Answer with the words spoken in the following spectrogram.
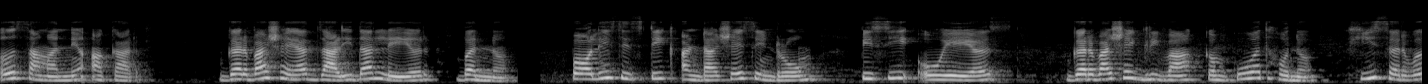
असामान्य आकार. गर्भाशयात जाळीदार लेयर बनणं. पॉलिसिस्टिक अंडाशय सिंड्रोम पीसीओएस. गर्भाशयग्रीवा कमकुवत होणं. ही सर्व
